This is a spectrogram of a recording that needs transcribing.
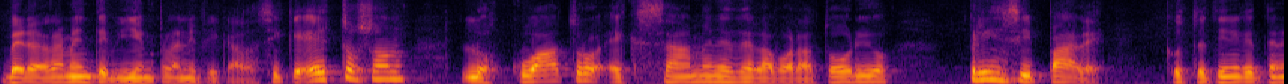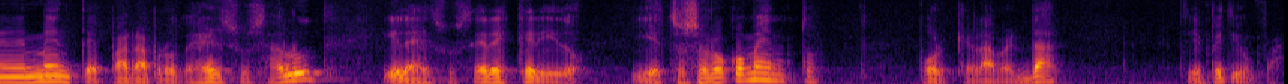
verdaderamente bien planificadas. Así que estos son los cuatro exámenes de laboratorio principales que usted tiene que tener en mente para proteger su salud y la de sus seres queridos. Y esto se lo comento porque la verdad siempre triunfa.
